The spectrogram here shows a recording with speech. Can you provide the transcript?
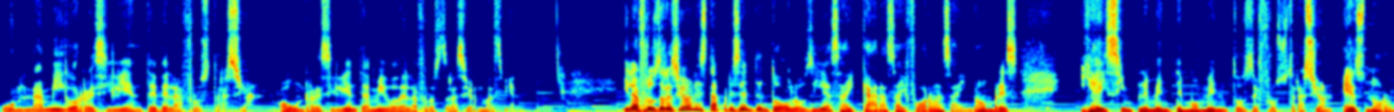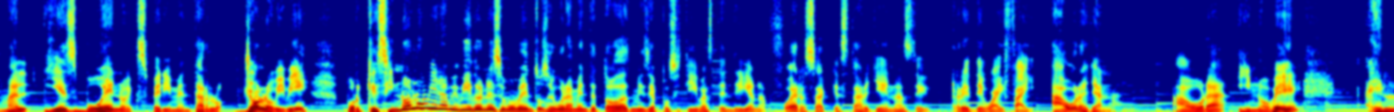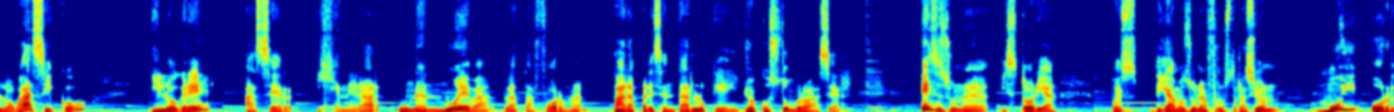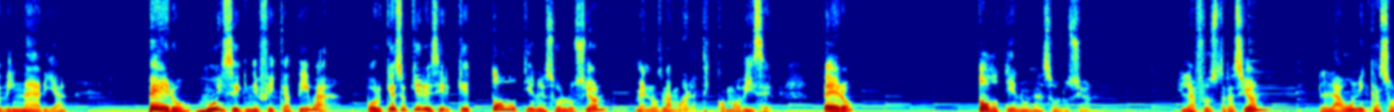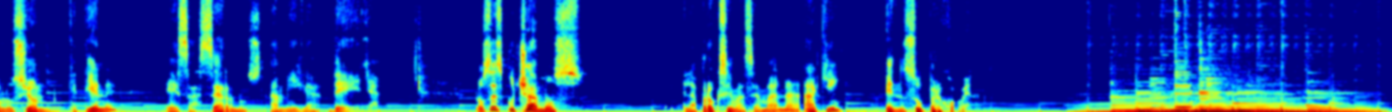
un amigo resiliente de la frustración, o un resiliente amigo de la frustración más bien. Y la frustración está presente en todos los días, hay caras, hay formas, hay nombres, y hay simplemente momentos de frustración. Es normal y es bueno experimentarlo. Yo lo viví, porque si no lo hubiera vivido en ese momento, seguramente todas mis diapositivas tendrían a fuerza que estar llenas de red de Wi-Fi. Ahora ya no. Ahora innové en lo básico y logré hacer y generar una nueva plataforma para presentar lo que yo acostumbro a hacer. Esa es una historia pues digamos, una frustración muy ordinaria, pero muy significativa, porque eso quiere decir que todo tiene solución, menos la muerte, como dicen, pero todo tiene una solución. Y la frustración, la única solución que tiene es hacernos amiga de ella. Nos escuchamos la próxima semana aquí en Super Joven.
